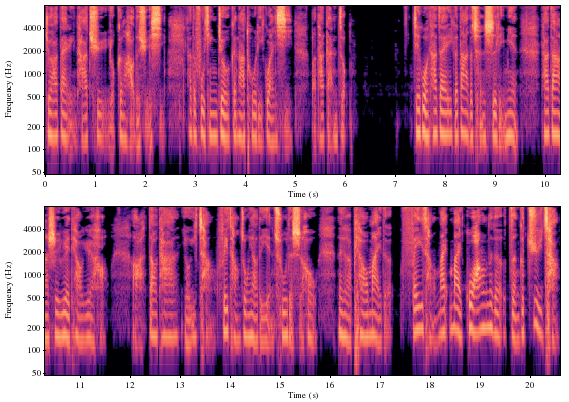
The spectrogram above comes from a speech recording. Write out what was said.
就要带领他去有更好的学习。他的父亲就跟他脱离关系，把他赶走。结果他在一个大的城市里面，他当然是越跳越好啊。到他有一场非常重要的演出的时候，那个票卖的非常卖卖光，那个整个剧场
